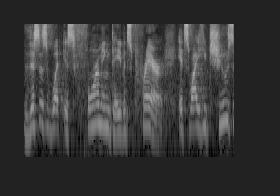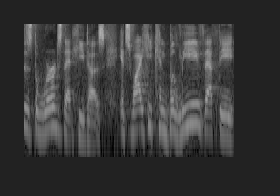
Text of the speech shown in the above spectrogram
This is what is forming David's prayer. It's why he chooses the words that he does. It's why he can believe that the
